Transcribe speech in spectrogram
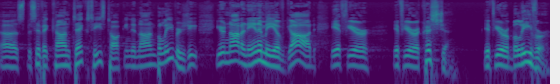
uh, specific context, he's talking to non believers. You, you're not an enemy of God if you're, if you're a Christian, if you're a believer.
